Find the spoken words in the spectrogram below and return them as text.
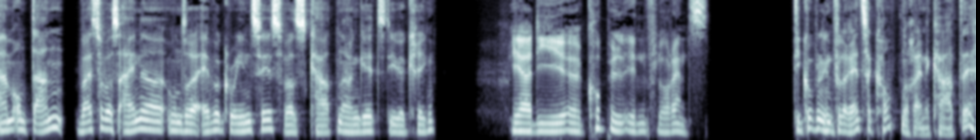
Ähm, und dann, weißt du, was einer unserer Evergreens ist, was Karten angeht, die wir kriegen? Ja, die äh, Kuppel in Florenz. Die Kuppel in Florenz, da kommt noch eine Karte,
